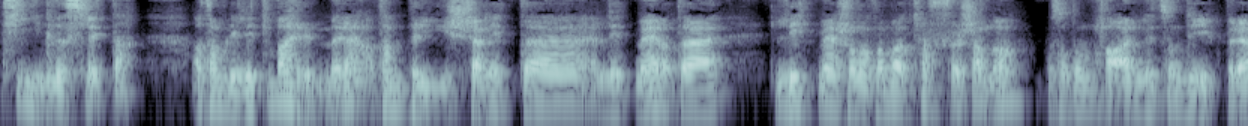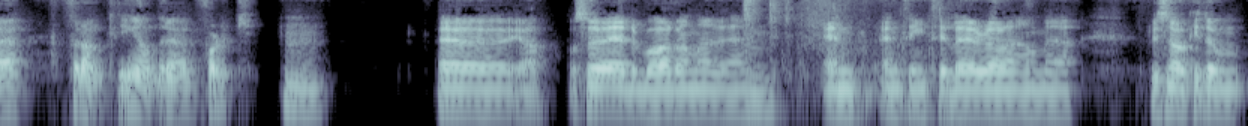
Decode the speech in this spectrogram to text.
tines litt. da. At han blir litt varmere, at han bryr seg litt, eh, litt mer. At det er litt mer sånn at han bare tøffer seg nå. Altså at han har en litt sånn dypere forankring i andre folk. Mm. Eh, ja. Og så er det bare den der en, en, en ting til. Er det der med Du snakket om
